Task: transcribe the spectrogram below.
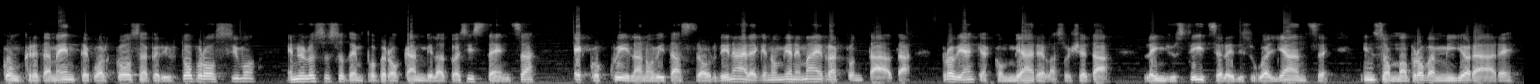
concretamente qualcosa per il tuo prossimo e nello stesso tempo però cambi la tua esistenza. Ecco qui la novità straordinaria che non viene mai raccontata, provi anche a cambiare la società, le ingiustizie, le disuguaglianze, insomma prova a migliorare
